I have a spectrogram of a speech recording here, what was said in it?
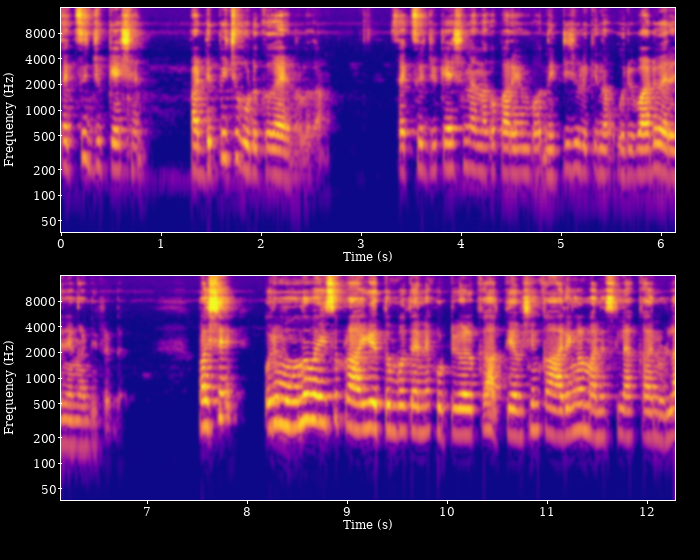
സെക്സ് എഡ്യൂക്കേഷൻ പഠിപ്പിച്ചു കൊടുക്കുക എന്നുള്ളതാണ്. സെക്സ് എഡ്യൂക്കേഷൻ എന്നൊക്കെ പറയുമ്പോൾ നെറ്റി ചുളിക്കുന്ന ഒരുപാട് പേരെ ഞാൻ കണ്ടിട്ടുണ്ട്. പക്ഷേ ഒരു മൂന്ന് വയസ്സ് പ്രായം എത്തുമ്പോൾ തന്നെ കുട്ടികൾക്ക് അത്യാവശ്യം കാര്യങ്ങൾ മനസ്സിലാക്കാനുള്ള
